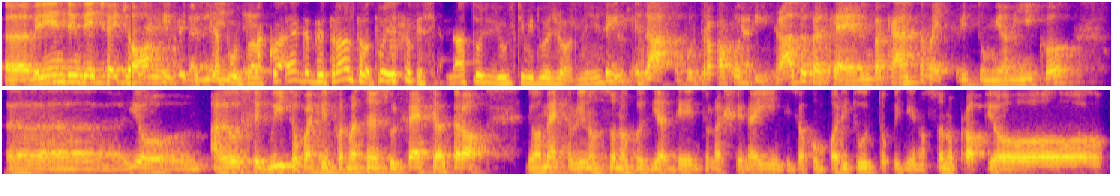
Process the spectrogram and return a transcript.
Uh, venendo invece ai giochi, eh, sì, appunto, eh, tra l'altro tu hai detto che sei andato gli ultimi due giorni? Sì, esatto, purtroppo sì. Tra l'altro perché ero in vacanza, mi ha iscritto un mio amico, uh, io avevo seguito qualche informazione sul festival, però devo ammetterlo, io non sono così addentro alla scena indie, gioco un po' di tutto, quindi non sono proprio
